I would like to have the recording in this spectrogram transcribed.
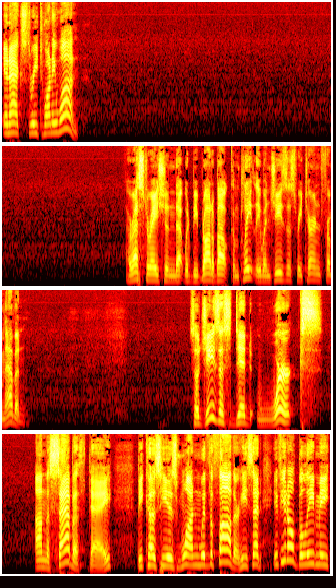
in Acts 3:21. A restoration that would be brought about completely when Jesus returned from heaven. So Jesus did works on the Sabbath day because he is one with the Father. He said, If you don't believe me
